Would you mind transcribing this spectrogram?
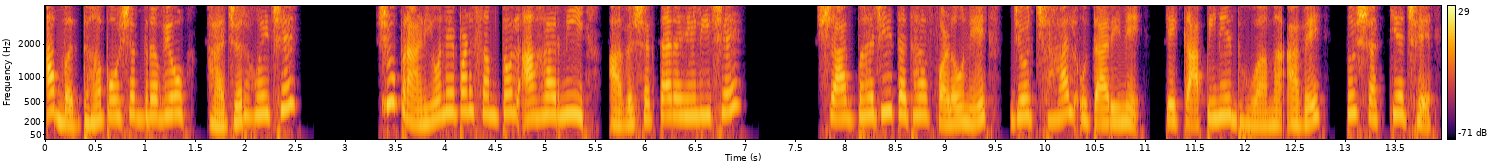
આ બધા પોષક દ્રવ્યો હાજર હોય છે? શું પ્રાણીઓને પણ સમતોલ આહારની આવશ્યકતા રહેલી છે? શાકભાજી તથા ફળોને જો છાલ ઉતારીને કે કાપીને ધોવામાં આવે તો શક્ય છે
